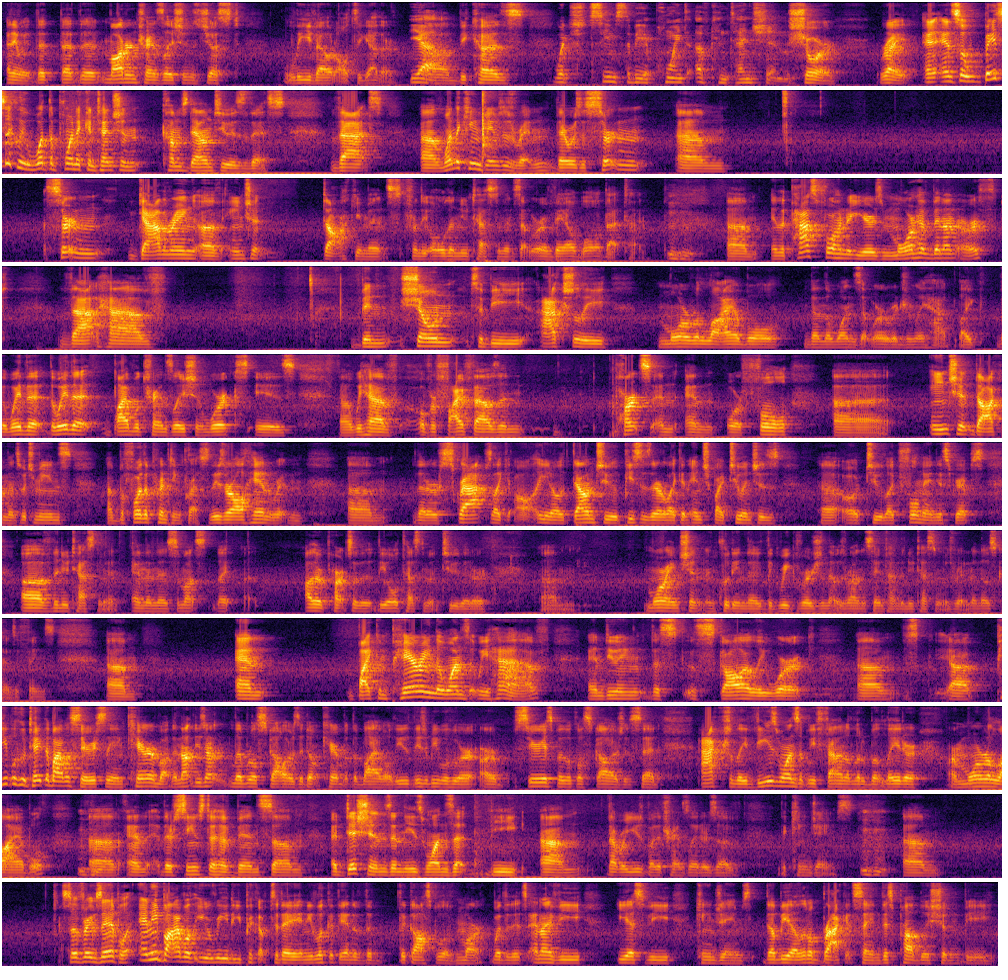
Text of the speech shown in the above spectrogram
anyway, that that the modern translations just leave out altogether. Yeah. um, because which seems to be a point of contention. Sure. Right. And, and so basically, what the point of contention comes down to is this that uh, when the King James was written, there was a certain. Um, a certain gathering of ancient documents from the Old and New Testaments that were available at that time. Um, in the past 400 years, more have been unearthed that have been shown to be actually more reliable than the ones that were originally had. Like the way that the way that Bible translation works is uh, we have over 5,000 parts and and or full uh, ancient documents, which means uh, before the printing press. So these are all handwritten um, that are scraps, like all- you know, down to pieces that are like an inch by two inches, uh, or to like full manuscripts of the New Testament, and then there's some like other parts of the, the Old Testament too that are um, more ancient, including the, the Greek version that was around the same time the New Testament was written, and those kinds of things. Um, and by comparing the ones that we have and doing the, s- the scholarly work, um, uh, people who take the Bible seriously and care about. They're not. These aren't liberal scholars that don't care about the Bible. These, these are people who are, are serious biblical scholars that said, actually, these ones that we found a little bit later are more reliable, mm-hmm. um, and there seems to have been some additions in these ones that the um, that were used by the translators of the King James. Mm-hmm. Um, so, for example, any Bible that you read, you pick up today, and you look at the end of the, the Gospel of Mark, whether it's NIV, ESV, King James, there'll be a little bracket saying this probably shouldn't be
